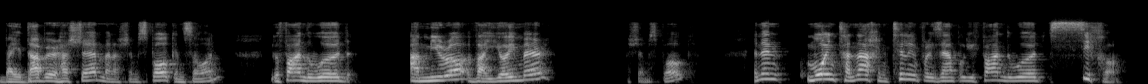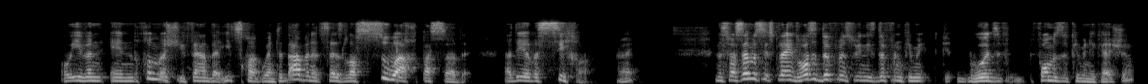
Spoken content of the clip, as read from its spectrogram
by Daber Hashem, and Hashem spoke, and so on. You'll find the word Amira, Vayomer, Hashem spoke. And then more in Tanakh, in Tilim, for example, you find the word Sicha, or even in Chumash, you found that Yitzchak went to daven. It says lasuach basade, idea of a sicha, right? And the Sfas Emes explains what's the difference between these different words, forms of communication.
